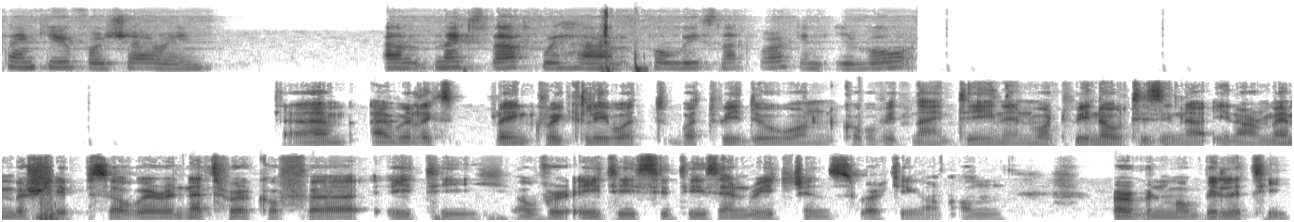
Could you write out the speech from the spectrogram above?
Thank you for sharing. And next up, we have POLIS Network and Ivo. Um, I will explain quickly what, what we do on COVID-19 and what we notice in our, in our membership. So we're a network of uh, 80, over 80 cities and regions working on, on urban mobility.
